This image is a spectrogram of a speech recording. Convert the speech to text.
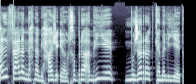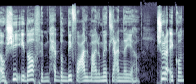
هل فعلا نحن بحاجة إلى الخبرة أم هي مجرد كماليات أو شيء إضافي بنحب نضيفه على المعلومات اللي عنا إياها؟ شو رأيكم؟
